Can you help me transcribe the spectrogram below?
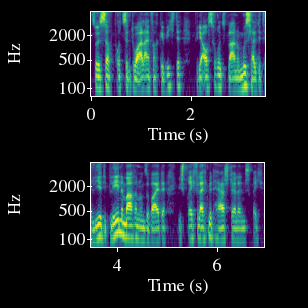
so ist es auch prozentual einfach gewichtet. Für die Ausführungsplanung muss ich halt detailliert die Pläne machen und so weiter. Ich spreche vielleicht mit Herstellern, spreche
